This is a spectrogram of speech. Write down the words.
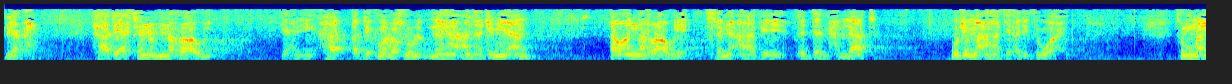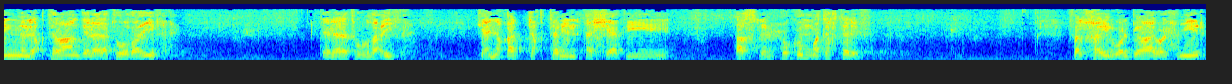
لا هذا يحتمل من الراوي. يعني قد يكون الرسول نهى عنها جميعا أو أن الراوي سمعها في عدة محلات وجمعها في حديث واحد. ثم إن الاقتران دلالته ضعيفة. دلالته ضعيفة. يعني قد تقترن أشياء في أصل الحكم وتختلف. فالخيل والبغال والحمير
